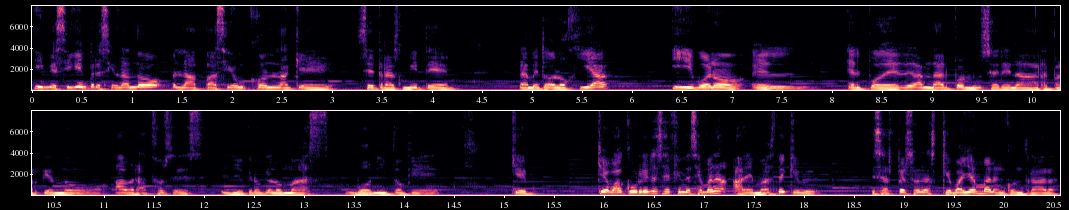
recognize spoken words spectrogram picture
y me sigue impresionando la pasión con la que se transmite la metodología y bueno, el, el poder andar por luz serena repartiendo abrazos es yo creo que lo más bonito que, que, va a ocurrir ese fin de semana, además de que esas personas que vayan van a encontrar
